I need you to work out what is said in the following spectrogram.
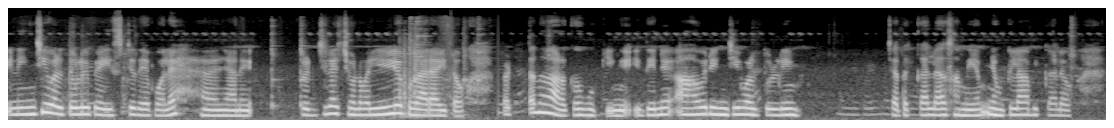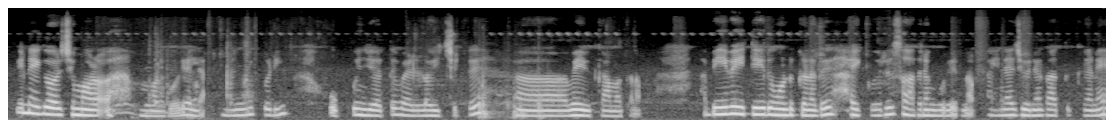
പിന്നെ ഇഞ്ചി വെളുത്തുള്ളി പേസ്റ്റ് ഇതേപോലെ ഞാൻ ഫ്രിഡ്ജിൽ വെച്ചുകൊണ്ട് വലിയ ഉപകാരമായിട്ടോ പെട്ടെന്ന് നടക്കും കുക്കിങ് ഇതിന് ആ ഒരു ഇഞ്ചിയും വെളുത്തുള്ളിയും ചതക്കല്ല സമയം നമുക്ക് ലാഭിക്കാമല്ലോ പിന്നെ കുറച്ച് മുള മുളക് പൊടിയല്ല മഞ്ഞൾപ്പൊടിയും ഉപ്പും ചേർത്ത് വെള്ളം ഒഴിച്ചിട്ട് വേവിക്കാൻ വെക്കണം. അപ്പോൾ ഈ വെയിറ്റ് ചെയ്ത് കൊണ്ടിരിക്കണത് അതിലേക്ക് ഒരു സാധനം കൂടി ഇടണം അതിനെ ജൂനെ കാത്തിക്കണേ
